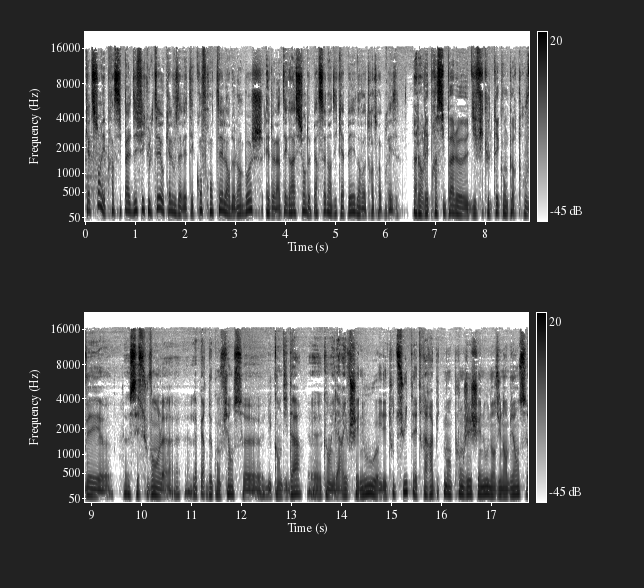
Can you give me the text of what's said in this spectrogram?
Quelles sont les principales difficultés auxquelles vous avez été confronté lors de l'embauche et de l'intégration de personnes handicapées dans votre entreprise? Alors les principales euh, difficultés qu'on peut retrouver, euh, c'est souvent la, perte de confiance euh, du candidat quand il arrive chez nous. Il est tout de suite et très rapidement plongé chez nous dans une ambiance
